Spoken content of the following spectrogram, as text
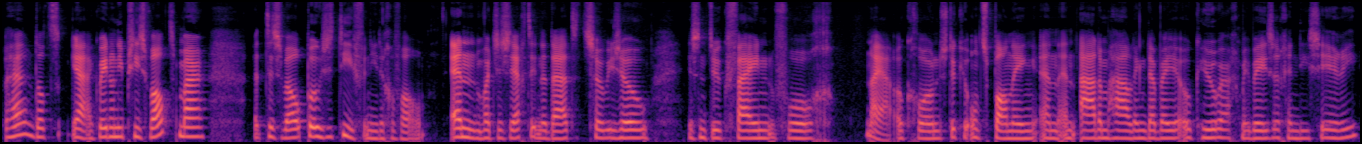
Hè? Dat, ja, ik weet nog niet precies wat, maar het is wel positief in ieder geval. En wat je zegt, inderdaad, het sowieso is natuurlijk fijn voor, nou ja, ook gewoon een stukje ontspanning en, en ademhaling. Daar ben je ook heel erg mee bezig in die serie.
